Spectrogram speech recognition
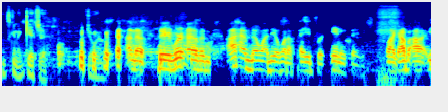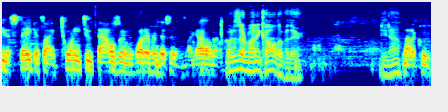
It's going to get you, Jordan. I know, dude. We're having. I have no idea what I paid for anything. Like I, I eat a steak, it's like twenty two thousand, whatever this is. Like I don't know. what is their money called over there? Do you know? Not a clue.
